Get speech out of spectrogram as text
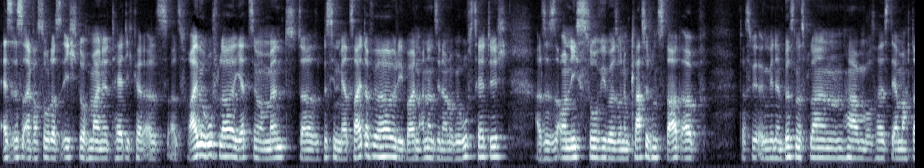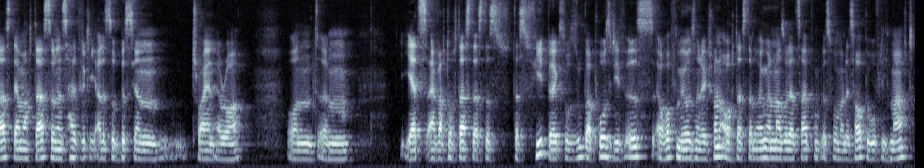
es ist einfach so, dass ich durch meine Tätigkeit als, als Freiberufler jetzt im Moment da ein bisschen mehr Zeit dafür habe. Die beiden anderen sind ja nur berufstätig. Also es ist auch nicht so wie bei so einem klassischen Startup, dass wir irgendwie einen Businessplan haben, wo es heißt, der macht das, der macht das, sondern es ist halt wirklich alles so ein bisschen Try and Error. Und ähm, jetzt einfach durch das, dass das, das Feedback so super positiv ist, erhoffen wir uns natürlich schon auch, dass dann irgendwann mal so der Zeitpunkt ist, wo man das hauptberuflich macht.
